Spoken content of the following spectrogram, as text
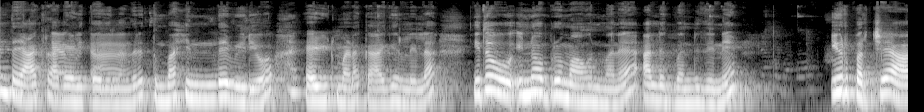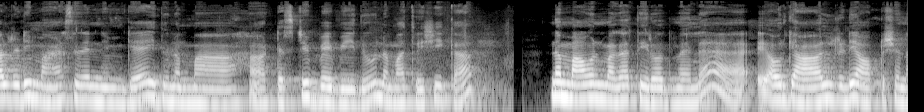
ಅಂತ ಯಾಕೆ ರಾಗ ಹೇಳ್ತಾ ಇದ್ದೀನಿ ಅಂದರೆ, ತುಂಬ ಹಿಂದೆ ವಿಡಿಯೋ ಎಡಿಟ್ ಮಾಡೋಕ್ಕಾಗಿರಲಿಲ್ಲ ಇದು ಇನ್ನೊಬ್ಬರು ಮಾವನ ಮನೆ, ಅಲ್ಲಿಗೆ ಬಂದಿದ್ದೀನಿ. ಇವ್ರ ಪರಿಚಯ ಆಲ್ರೆಡಿ ಮಾಡಿಸಿದೆ ನಿಮಗೆ. ಇದು ನಮ್ಮ ಟೆಸ್ಟಿ ಬೇಬಿ ಇದು, ನಮ್ಮ ತ್ರಿಷಿಕಾ ನಮ್ಮ ಮಾವನ ಮಗ ತೀರೋದ್ಮೇಲೆ ಅವ್ರಿಗೆ ಆಲ್ರೆಡಿ ಆಪ್ರೇಷನ್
